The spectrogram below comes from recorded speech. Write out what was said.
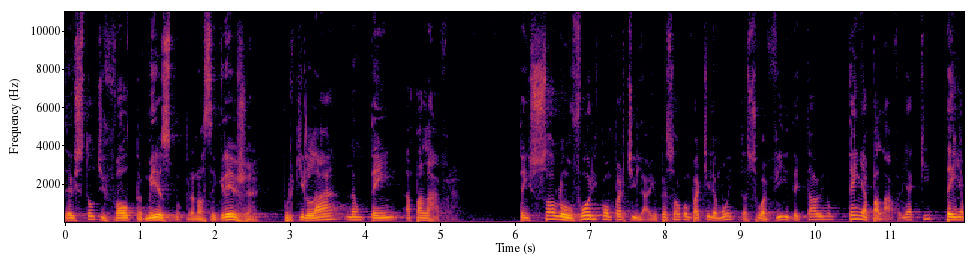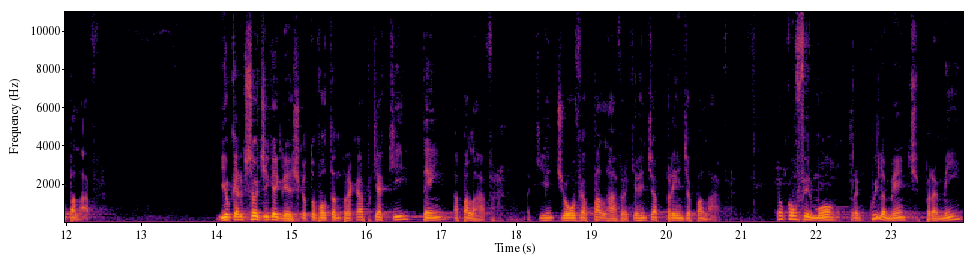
Eu estou de volta mesmo para a nossa igreja, porque lá não tem a palavra. Tem só louvor e compartilhar. E o pessoal compartilha muito da sua vida e tal, e não tem a palavra. E aqui tem a palavra. E eu quero que o senhor diga à igreja que eu estou voltando para cá, porque aqui tem a palavra. Aqui a gente ouve a palavra, aqui a gente aprende a palavra. Então confirmou tranquilamente para mim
